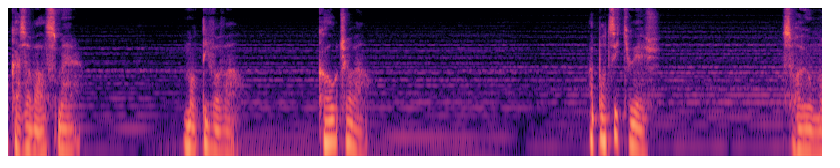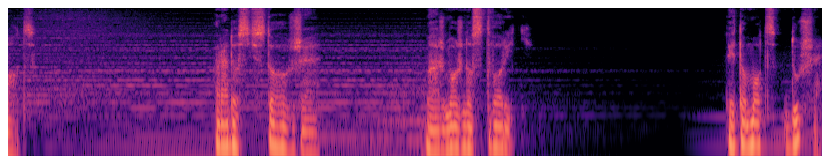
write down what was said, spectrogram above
ukazoval smer, motivoval koučoval. A pociťuješ svoju moc. Radosť z toho, že máš možnosť stvoriť. Je to moc duše,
